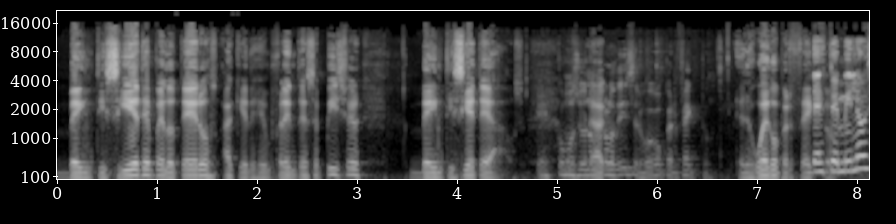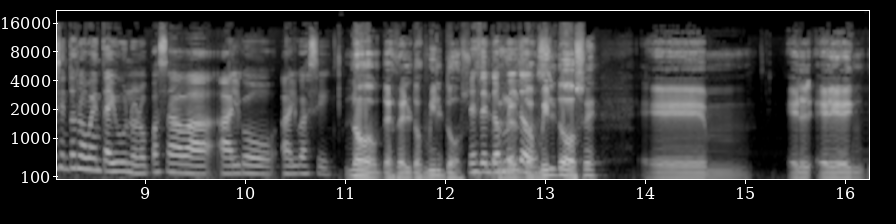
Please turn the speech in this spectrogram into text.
27 peloteros a quienes enfrente ese pitcher, 27 outs. Es como su Ah, nombre lo dice, el juego perfecto. El juego perfecto. Desde 1991 no pasaba algo, algo así. No, desde el 2002. Desde el 2002. 2012. eh, el- en,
